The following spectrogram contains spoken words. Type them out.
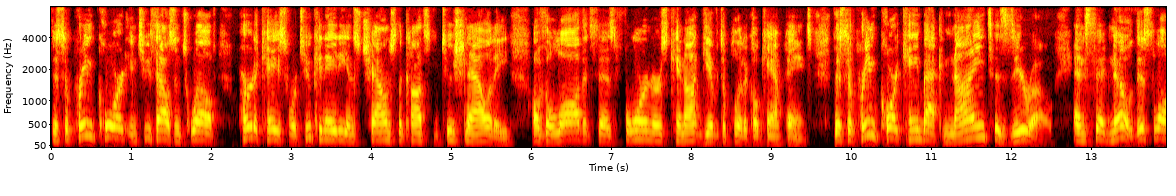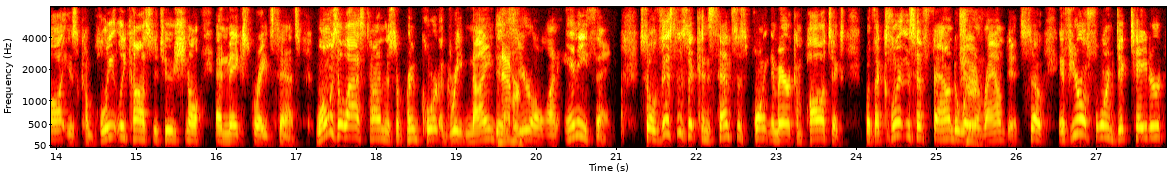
The Supreme Court in 2012 heard a case where two Canadians challenged the constitutionality of the law that says foreigners cannot give to political campaigns. The Supreme Court came back nine to zero and said, no, this law is completely constitutional and makes great sense. When was the last time the Supreme Court agreed nine to Never. zero on anything? So this is a consensus point in American politics, but the Clintons have found a way sure. around it. So if you're a foreign dictator,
